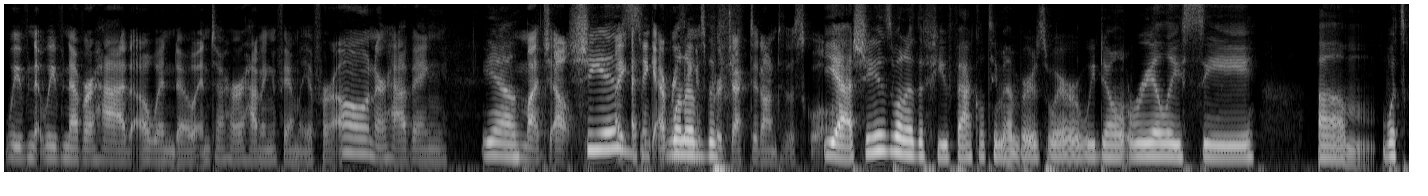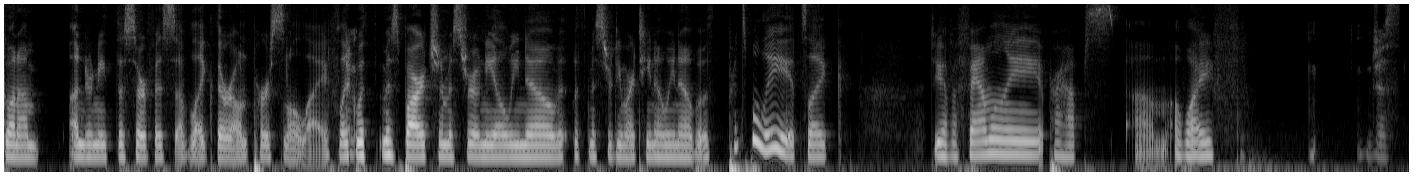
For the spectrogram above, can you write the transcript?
we've ne- we've never had a window into her having a family of her own or having Yeah. much else She is I, think one everything of is the f- projected onto the school Yeah, she is one of the few faculty members where we don't really see um what's going on underneath the surface of like their own personal life. Like with Miss Barch and Mr. O'Neill, we know with Mr. DeMartino, we know, but with Principal Li, it's like, do you have a family? Perhaps um, a wife? just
